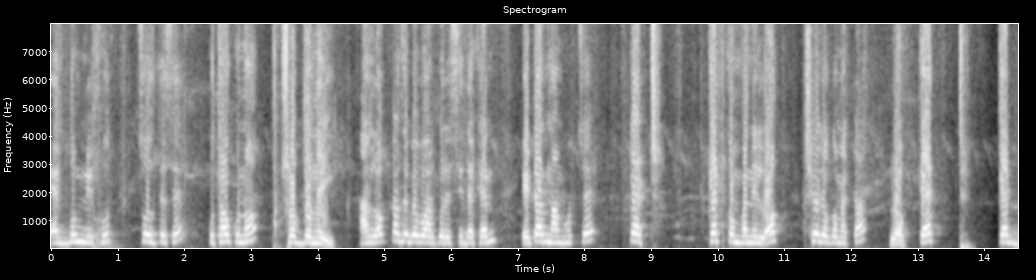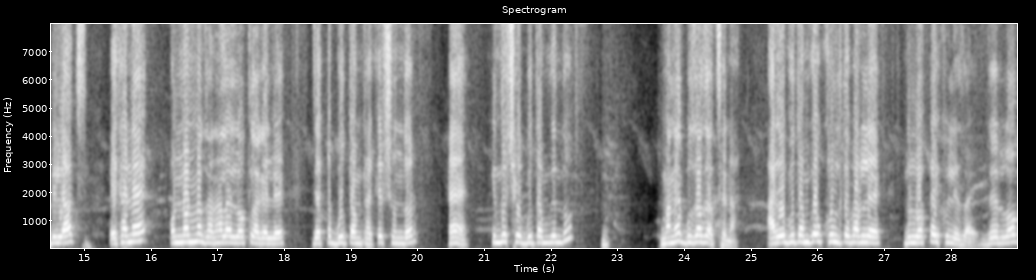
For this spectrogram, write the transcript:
একদম নিখুঁত চলতেছে, কোথাও কোনো শব্দ নেই। আর লকটা যে ব্যবহার করেছি দেখেন, এটার নাম হচ্ছে ক্যাট। ক্যাট কোম্পানির লক সেরকম একটা লক। ক্যাট ক্যাট ডিলাক্স, এখানে অন্যান্য জানালায় লক লাগাইলে যে একটা বুতাম থাকে সুন্দর হ্যাঁ কিন্তু সেই বুতাম কিন্তু মানে বোঝা যাচ্ছে না। আর এই বুতামকেও খুলতে পারলে লকটাই খুলে যায়। যে লক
